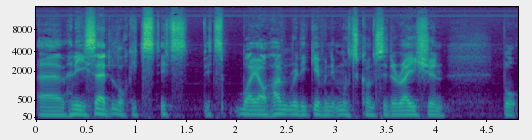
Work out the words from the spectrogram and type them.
um, and he said, "Look, it's it's it's way off. I haven't really given it much consideration, but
